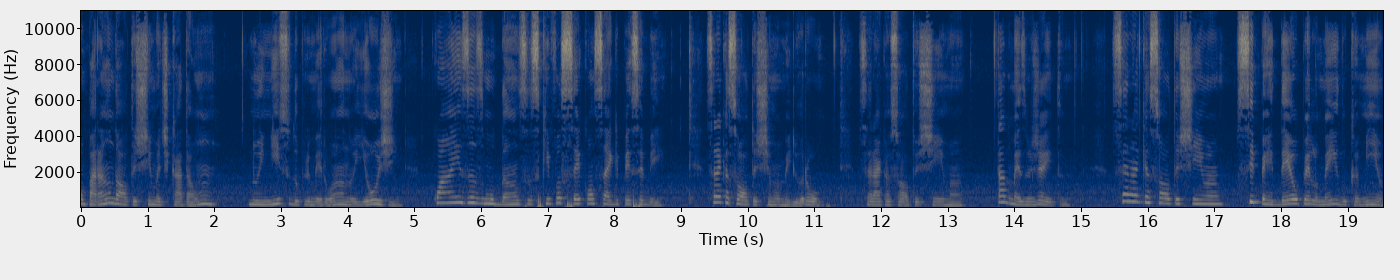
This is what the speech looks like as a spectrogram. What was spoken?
Comparando a autoestima de cada um, no início do primeiro ano e hoje, quais as mudanças que você consegue perceber? Será que a sua autoestima melhorou? Será que a sua autoestima tá do mesmo jeito? Será que a sua autoestima se perdeu pelo meio do caminho?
